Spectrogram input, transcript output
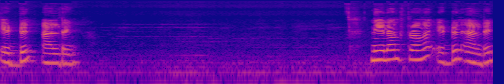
Edwin Aldrin Neil Armstrong Edwin Aldrin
